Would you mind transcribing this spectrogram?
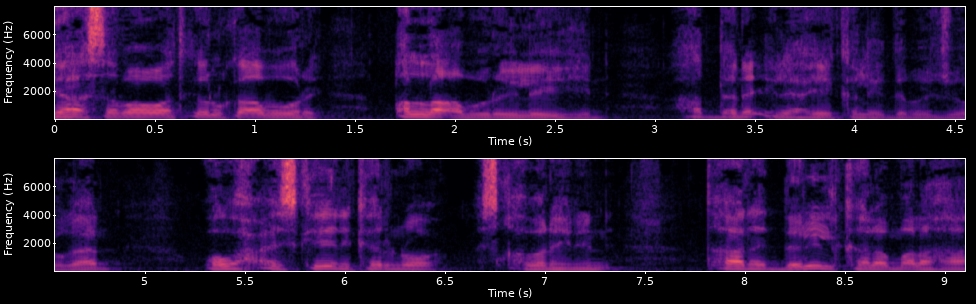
Yaa samaawaadka dhulka abuuray allah abuuray leeyihiin. Haddana ilaahyo kale daba joogaan. Waa wax iskeeni karin oo isqabanaynin taana daliil kale ma laha.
